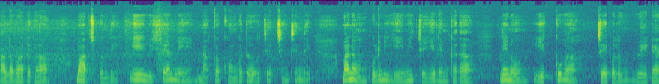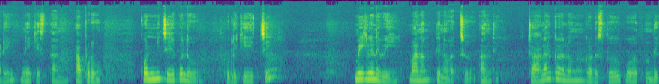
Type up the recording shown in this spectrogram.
అలవాటుగా మార్చుకుంది. ఈ విషయాన్ని నక్క కొంగతో చర్చించింది. మనం పులిని ఏమీ చేయలేం కదా. నేను ఎక్కువ చేపలు వేటాడి నీకు ఇస్తాను అప్పుడు కొన్ని చేపలు పులికి ఇచ్చి మిగిలినవి మనం తినవచ్చు అంది. చాలా కాలం గడుస్తూ పోతుంది.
